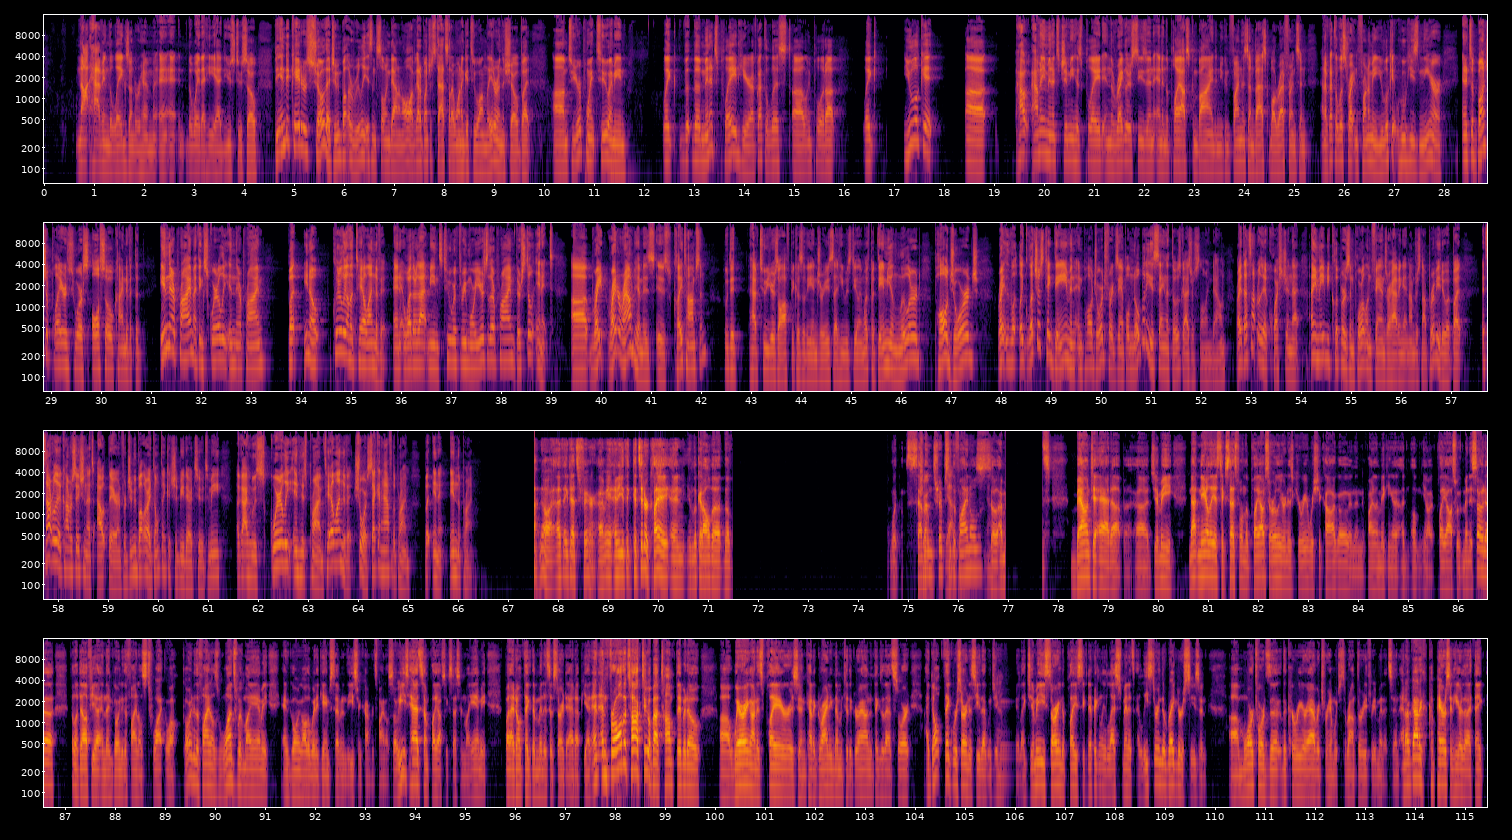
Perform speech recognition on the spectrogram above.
not having the legs under him and, and the way that he had used to. So the indicators show that Jimmy Butler really isn't slowing down at all. I've got a bunch of stats that I want to get to on later in the show, but um, to your point too, I mean, like the the minutes played here, I've got the list. Uh, let me pull it up. Like you look at uh, how how many minutes Jimmy has played in the regular season and in the playoffs combined, and you can find this on Basketball Reference, and and I've got the list right in front of me. You look at who he's near, and it's a bunch of players who are also kind of at the in their prime. I think squarely in their prime, but you know clearly on the tail end of it. And whether that means two or three more years of their prime, they're still in it. Uh, right right around him is is Klay Thompson, who did have two years off because of the injuries that he was dealing with. But Damian Lillard, Paul George, right? Like let's just take Dame and, and Paul George for example. Nobody is saying that those guys are slowing down, right? That's not really a question that I mean maybe Clippers and Portland fans are having it, and I'm just not privy to it, but it's not really a conversation that's out there. And for Jimmy Butler, I don't think it should be there too. To me, a guy who is squarely in his prime, tail end of it, sure, second half of the prime, but in it, in the prime. No, I think that's fair. I mean, and you think consider Klay, and you look at all the the what seven True. trips Yeah. to the finals. Yeah. So I mean, it's bound to add up. Uh, Jimmy not nearly as successful in the playoffs earlier in his career with Chicago, and then finally making a, a you know playoffs with Minnesota, Philadelphia, and then going to the finals twice. Well, going to the finals once with Miami, and going all the way to Game Seven in the Eastern Conference Finals. So he's had some playoff success in Miami, but I don't think the minutes have started to add up yet. And and for all the talk too about Tom Thibodeau. Uh, wearing on his players and kind of grinding them into the ground and things of that sort. I don't think we're starting to see that with Jimmy. Like Jimmy's starting to play significantly less minutes, at least during the regular season, uh, more towards the, the career average for him, which is around 33 minutes. And, and I've got a comparison here that I think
